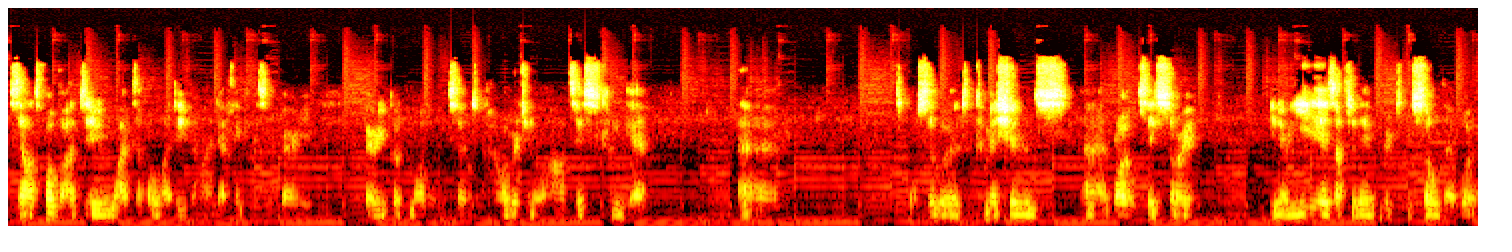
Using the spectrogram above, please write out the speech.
So that's what I do like the whole idea behind it. I think it's a very, very good model in terms of original artists can get, uh, what's the word, commissions, uh, royalties, sorry, you know, years after they've sold their work.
